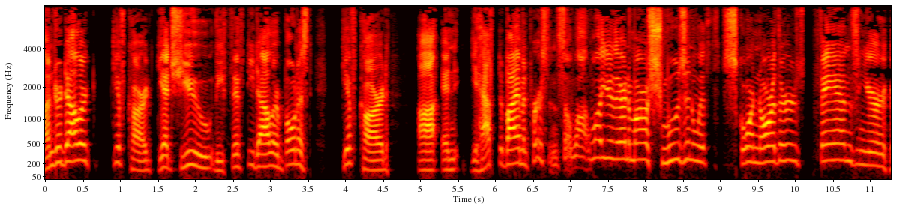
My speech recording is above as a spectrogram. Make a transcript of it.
$100 gift card gets you the $50 bonus gift card, uh, and you have to buy them in person. So while, while you're there tomorrow schmoozing with Score Northers fans and you're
